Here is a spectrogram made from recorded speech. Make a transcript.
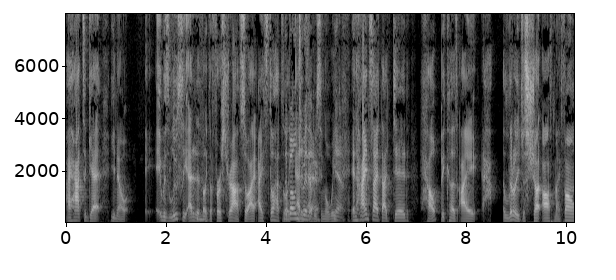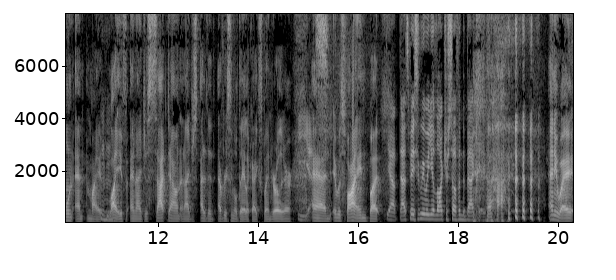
I had to get, you know, it was loosely edited, like the first draft. So I, I still had to Mm-hmm. The like edit every single week. Yeah. In hindsight, that did help because I literally just shut off my phone and my Mm-hmm. life and I just sat down and I just edited every single day, like I explained earlier. Yes. And it was fine. But Yeah, that's basically when you locked yourself in the back cave. Anyway,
